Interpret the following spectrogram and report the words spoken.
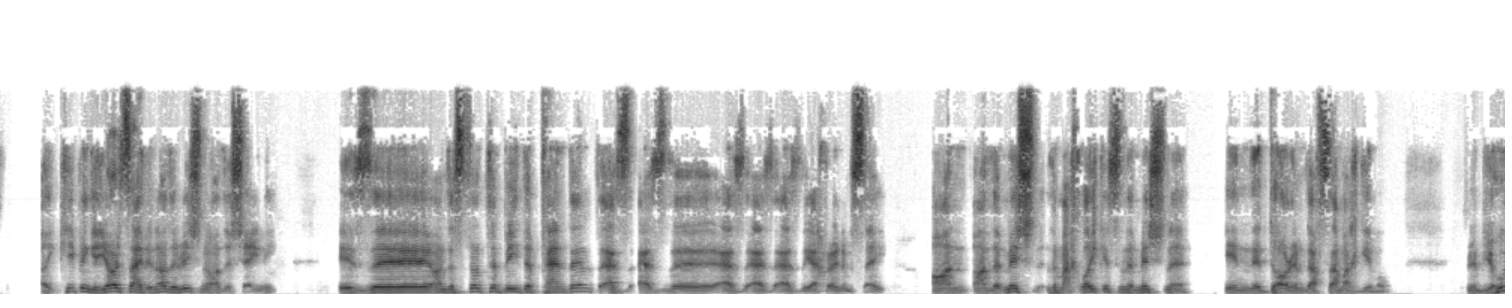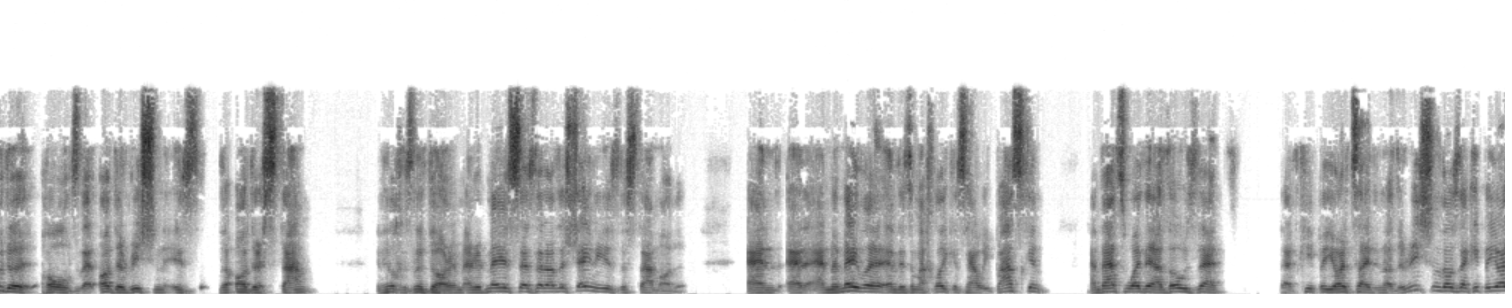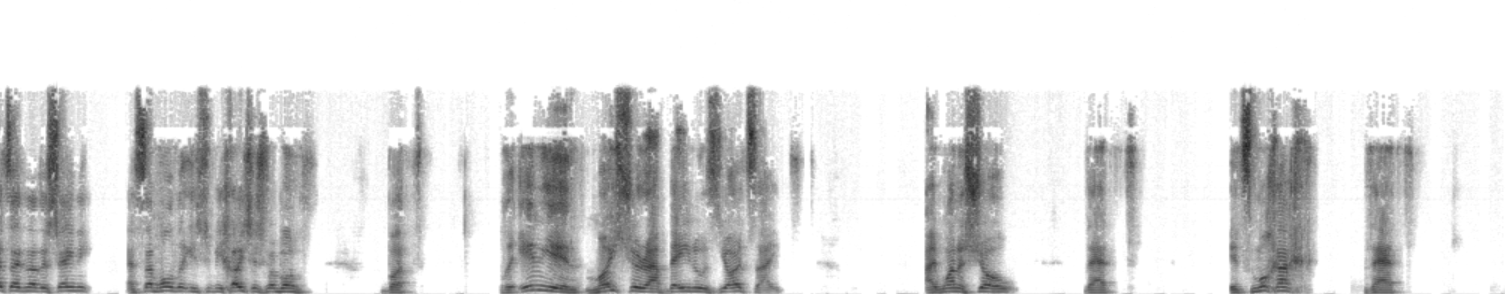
keeping a yahrzeit in other rish or other Sheni is uh, understood to be dependent, as as the as as as the Achronim say, on on the Mishnah, the Machlokes in the Mishnah in the Dorim Daf Samach Gimel. Rabbi Yehuda holds that other Rishon is the other stam in Hilchas Nedorim, and Rabbi Meir says that other Sheni is the stam other. And and and Memela, and there's a Machlokes how we paskin, and that's why there are those that that keep a yahrzeit in other Rishon, those that keep a yahrzeit in other Sheni, and some hold that you should be chayshish for both. But the Indian Moshe Rabbeinu's yahrzeit, I want to show that it's muchach that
